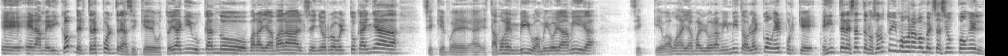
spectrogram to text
eh, el Americop del 3x3. Así que estoy aquí buscando para llamar al señor Roberto Cañada Así que pues eh, estamos en vivo, amigos y amigas. Así que vamos a llamarlo ahora mismo a hablar con él porque es interesante. Nosotros tuvimos una conversación con él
